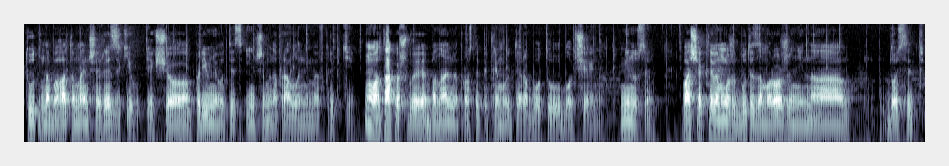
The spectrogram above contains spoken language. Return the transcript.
тут набагато менше ризиків, якщо порівнювати з іншими направленнями в крипті. Ну а також ви банально просто підтримуєте роботу блокчейна. Мінуси. Ваші активи можуть бути заморожені на досить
